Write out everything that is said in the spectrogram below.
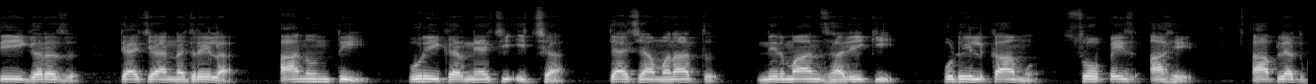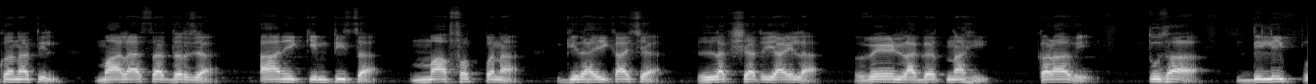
ती गरज त्याच्या नजरेला आणून ती पुरी करण्याची इच्छा त्याच्या मनात निर्माण झाली की पुढील काम सोपेज आहे. आपल्या दुकानातील मालाचा दर्जा आणि किमतीचा माफकपणा गिऱ्हाईकाच्या लक्षात यायला वेळ लागत नाही. कळावे. तुझा दिलीप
